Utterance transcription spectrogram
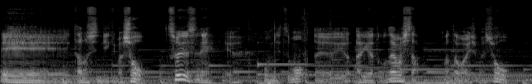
え楽しんでいきましょう。それですね、え本日も、えありがとうございました。またお会いしましょう。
